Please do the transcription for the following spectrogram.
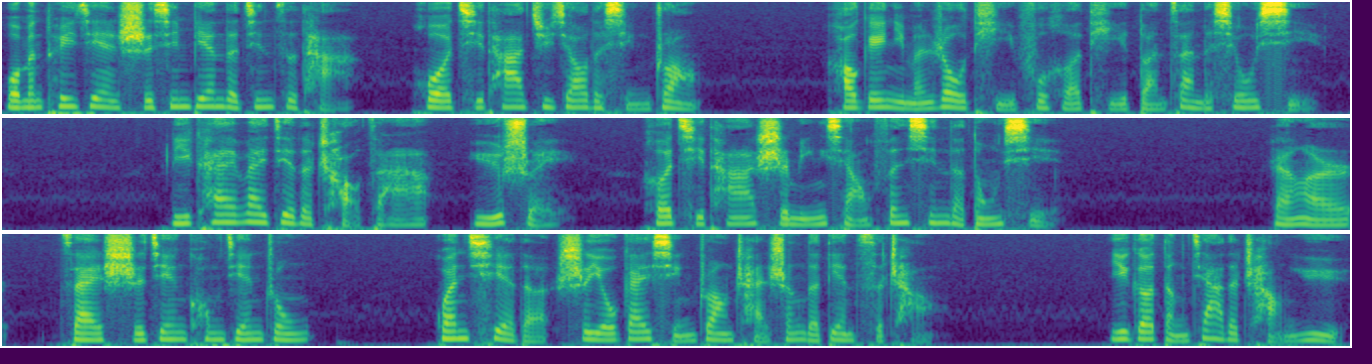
我们推荐实心边的金字塔或其他聚焦的形状，好给你们肉体复合体短暂的休息，离开外界的吵杂、雨水和其他使冥想分心的东西。然而，在时间空间中，关切的是由该形状产生的电磁场，一个等价的场域。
